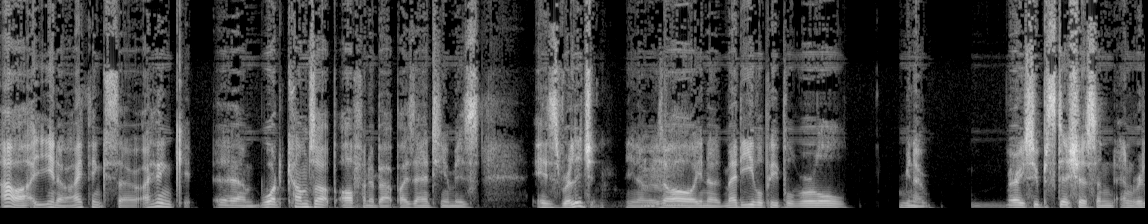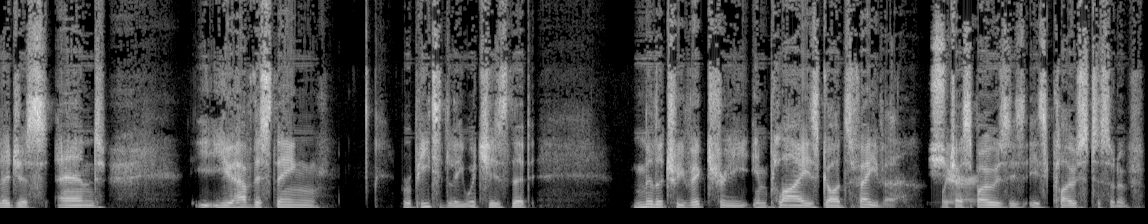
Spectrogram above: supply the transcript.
Oh, you know, I think so. I think um, what comes up often about Byzantium is is religion. You know, is oh, you know, medieval people were all, you know, very superstitious and, and religious, and you have this thing repeatedly, which is that military victory implies God's favor, sure. which I suppose is is close to sort of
